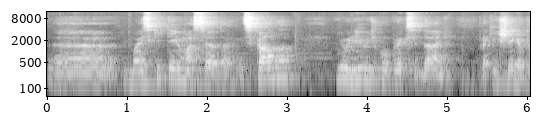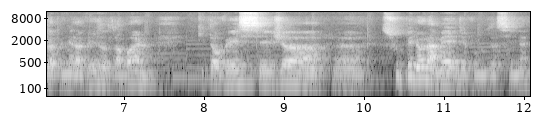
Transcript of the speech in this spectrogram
é, mas que tem uma certa escala e um nível de complexidade. Para quem chega pela primeira vez ao trabalho, que talvez seja é, superior à média, vamos dizer assim. Né?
